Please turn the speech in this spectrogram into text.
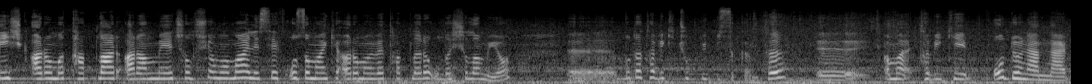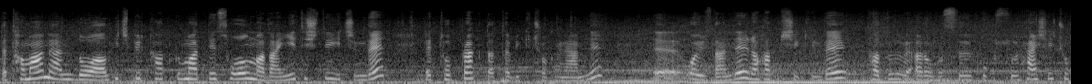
değişik aroma tatlar aranmaya çalışıyor ama maalesef o zamanki aroma ve tatlara ulaşılamıyor. E, bu da tabii ki çok büyük bir sıkıntı. E, ama tabii ki o dönemlerde tamamen doğal, hiçbir katkı maddesi olmadan yetiştiği için de ve toprak da tabii ki çok önemli. E, o yüzden de rahat bir şekilde tadı ve aroması, kokusu her şey çok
